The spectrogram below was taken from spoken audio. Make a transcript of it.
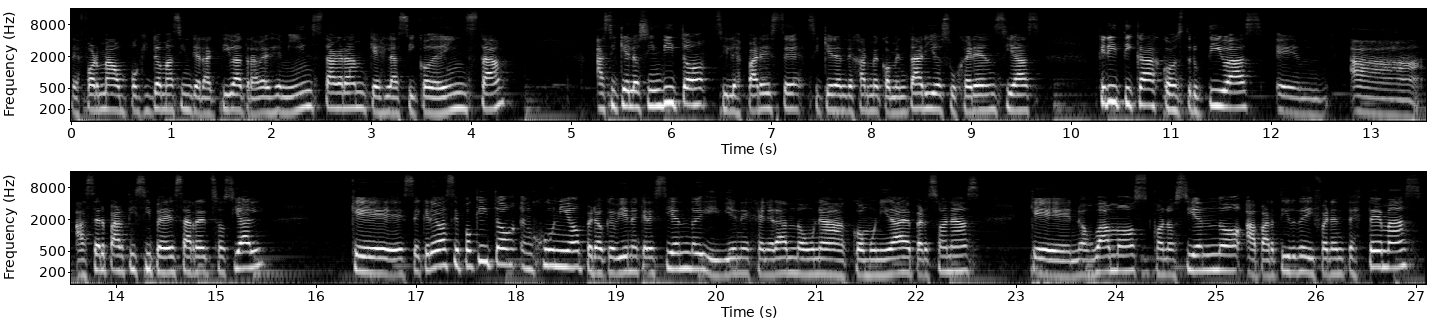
de forma un poquito más interactiva a través de mi Instagram, que es la psico de Insta. Así que los invito, si les parece, si quieren dejarme comentarios, sugerencias, críticas constructivas, eh, a, a ser partícipe de esa red social que se creó hace poquito, en junio, pero que viene creciendo y viene generando una comunidad de personas que nos vamos conociendo a partir de diferentes temas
